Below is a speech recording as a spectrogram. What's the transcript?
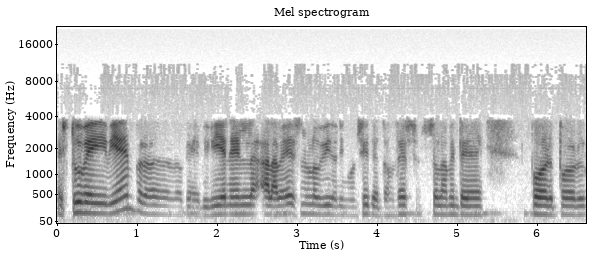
estuve y bien, pero lo que viví en el Alavés no lo he vivido en ningún sitio, entonces solamente por, por,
